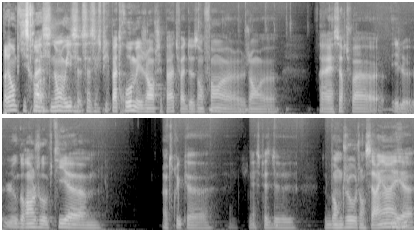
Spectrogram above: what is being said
par exemple, qui serait. Bah, sinon, oui, ça, ça s'explique pas trop, mais genre, je sais pas, tu vois, deux enfants, genre frère et sœur, tu vois, et le, le grand joue au petit un truc, une espèce de, banjo, j'en sais rien, et, mhm.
